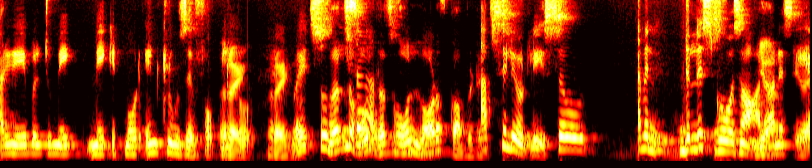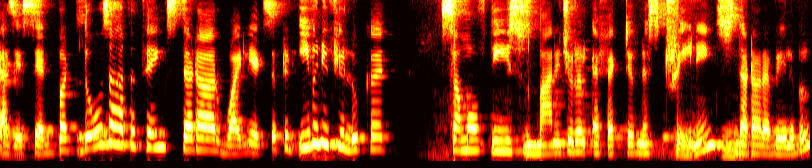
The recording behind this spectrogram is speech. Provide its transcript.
are you able to make make it more inclusive for people Mm-hmm. Right. Right. right So that's a whole are- that's a whole lot of competence. absolutely so I mean, the list goes on, Yeah, honestly, yeah, as yeah. I said. But those are the things that are widely accepted. Even if you look at some of these managerial effectiveness trainings Hmm. that are available,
